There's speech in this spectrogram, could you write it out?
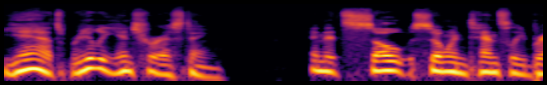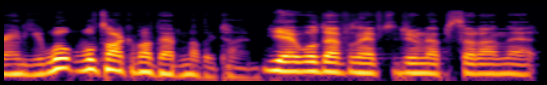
yeah it's really interesting. And it's so so intensely brandy. We'll we'll talk about that another time. Yeah, we'll definitely have to do an episode on that.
